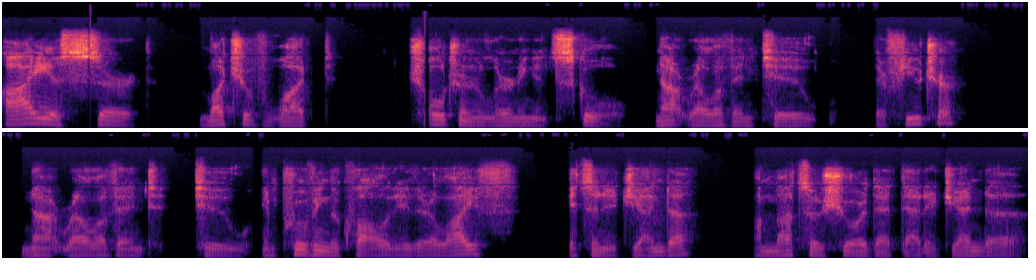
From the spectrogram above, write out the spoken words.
I assert much of what children are learning in school not relevant to their future, not relevant to improving the quality of their life. It's an agenda. I'm not so sure that that agenda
